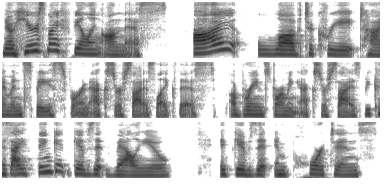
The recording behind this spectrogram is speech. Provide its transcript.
Now, here's my feeling on this. I love to create time and space for an exercise like this, a brainstorming exercise, because I think it gives it value. It gives it importance.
